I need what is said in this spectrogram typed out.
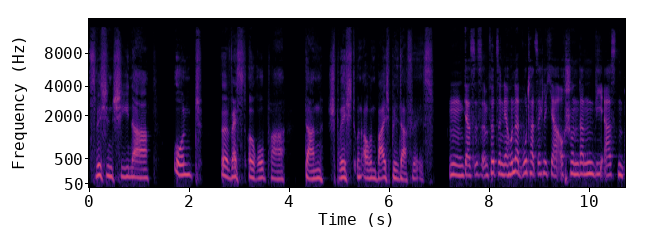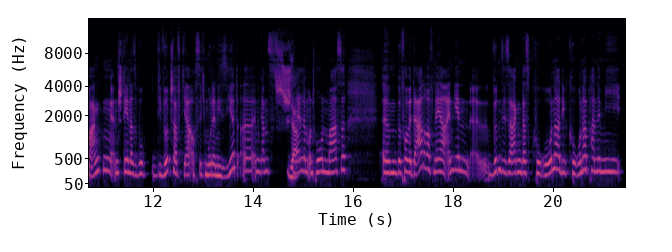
zwischen China und äh, Westeuropa dann spricht und auch ein Beispiel dafür ist. Hm, das ist im 14. Jahrhundert, wo tatsächlich ja auch schon dann die ersten Banken entstehen, also wo die Wirtschaft ja auch sich modernisiert äh, in ganz schnellem ja. und hohem Maße. Ähm, bevor wir darauf näher eingehen, äh, würden Sie sagen, dass Corona, die Corona-Pandemie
